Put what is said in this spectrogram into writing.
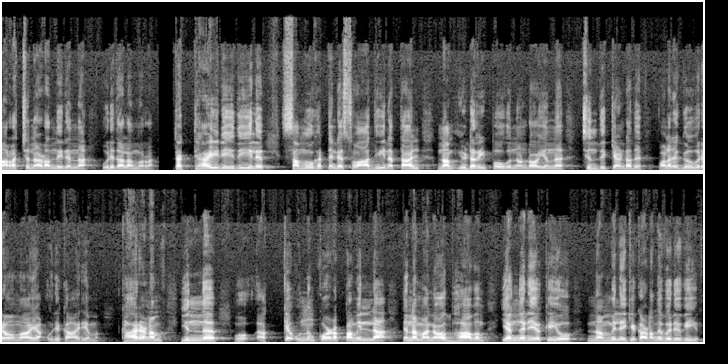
മറച്ചു നടന്നിരുന്ന ഒരു തലമുറ. തെറ്റായ രീതിയിൽ സമൂഹത്തിന്റെ സ്വാധീനത്താൽ നാം ഇടറിപ്പോകുന്നുണ്ടോ എന്ന് ചിന്തിക്കേണ്ടത് വളരെ ഗൗരവമായ ഒരു കാര്യമാണ്. കാരണം ഇന്ന് ഒക്കെ ഒന്നും കുഴപ്പമില്ല എന്ന മനോഭാവം എങ്ങനെയൊക്കെയോ നമ്മിലേക്ക് കടന്നു വരികയും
